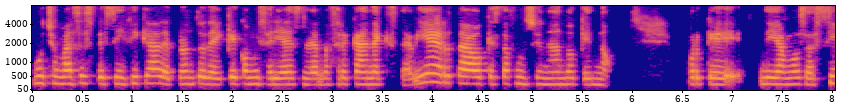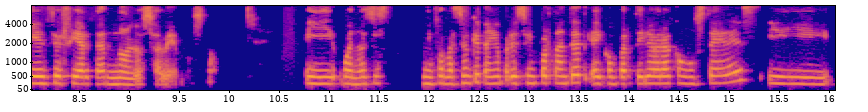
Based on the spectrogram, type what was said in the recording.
mucho más específica de pronto de qué comisaría es la más cercana que está abierta o que está funcionando, que no. Porque, digamos, a ciencia cierta no lo sabemos, ¿no? Y bueno, esa es información que también me parece importante eh, ahora con ustedes y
